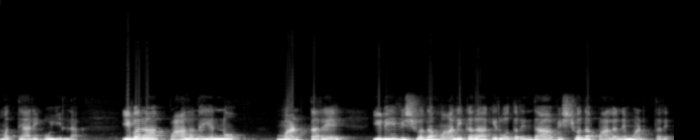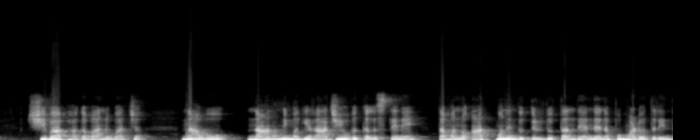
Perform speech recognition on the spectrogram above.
ಮತ್ತಾರಿಗೂ ಇಲ್ಲ. ಇವರ ಪಾಲನೆಯನ್ನು ಮಾಡ್ತಾರೆ ಇಡೀ ವಿಶ್ವದ ಮಾಲೀಕರಾಗಿರೋದರಿಂದ ವಿಶ್ವದ ಪಾಲನೆ ಮಾಡ್ತಾರೆ. ಶಿವ ಭಗವಾನು ವಾಚ, ನಾವು, ನಾನು ನಿಮಗೆ ರಾಜಯೋಗ ಕಲಿಸ್ತೇನೆ, ತಮ್ಮನ್ನು ಆತ್ಮನೆಂದು ತಿಳಿದು ತಂದೆಯ ನೆನಪು ಮಾಡೋದರಿಂದ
